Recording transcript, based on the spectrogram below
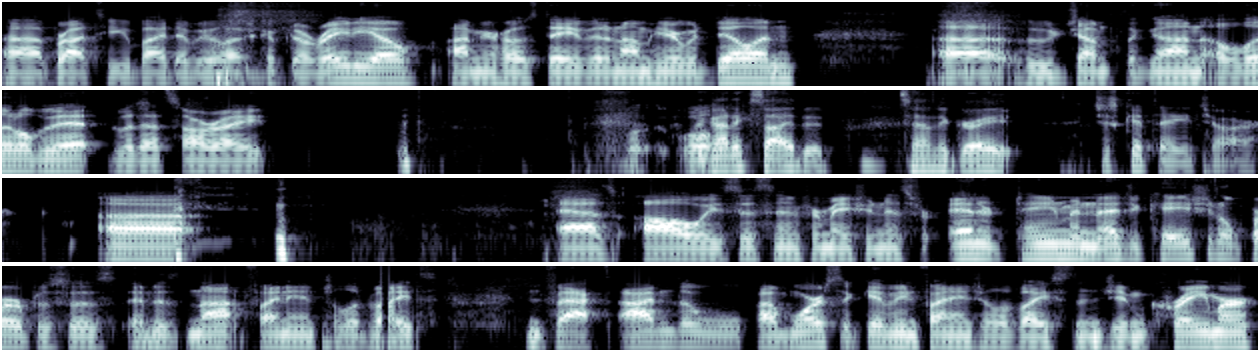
uh, brought to you by WLRS Crypto Radio. I'm your host, David, and I'm here with Dylan, uh, who jumped the gun a little bit, but that's all right. Well, I got excited. It sounded great. just get to HR. Uh, as always, this information is for entertainment and educational purposes and is not financial advice. In fact, I'm the I'm worse at giving financial advice than Jim Cramer,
